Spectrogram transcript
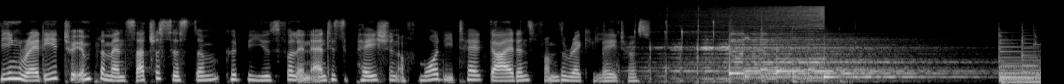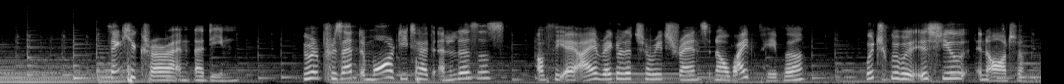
Being ready to implement such a system could be useful in anticipation of more detailed guidance from the regulators. Thank you, Chiara and Nadine. We will present a more detailed analysis of the AI regulatory trends in our white paper, which we will issue in autumn.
